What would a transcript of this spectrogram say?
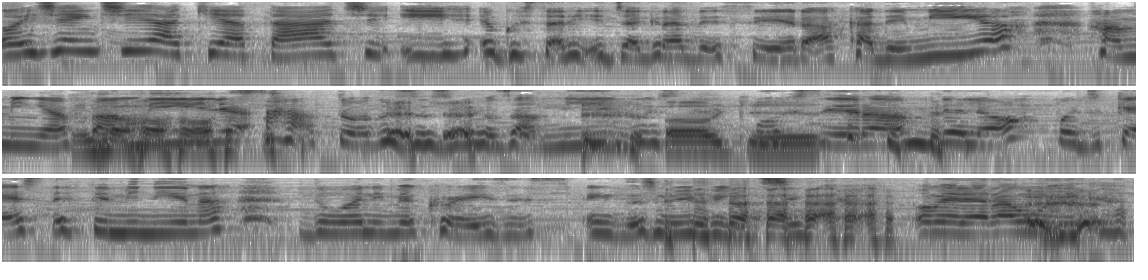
Oi, gente, aqui é a Tati e eu gostaria de agradecer a academia, a minha família, Nossa. a todos os meus amigos Ok. por ser a melhor podcaster feminina do Anime Crazes em 2020. Ou melhor, a única,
